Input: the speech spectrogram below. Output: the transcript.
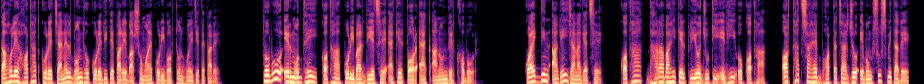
তাহলে হঠাৎ করে চ্যানেল বন্ধ করে দিতে পারে বা সময় পরিবর্তন হয়ে যেতে পারে। তবুও এর মধ্যেই কথা পরিবার দিয়েছে একের পর এক আনন্দের খবর। কয়েকদিন আগেই জানা গেছে কথা ধারাবাহিকের প্রিয় জুটি এভি ও কথা, অর্থাৎ সাহেব ভট্টাচার্য এবং সুস্মিতা দে,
